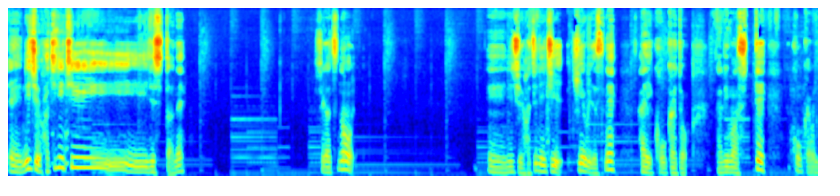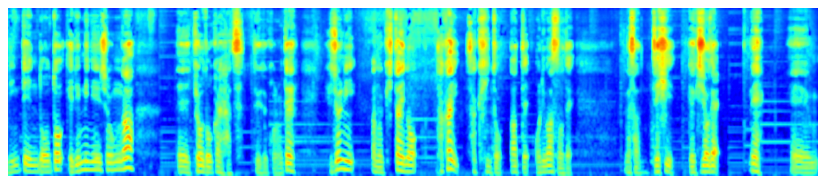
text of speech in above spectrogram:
えー、28日でしたね。4月の、えー、28日金曜日ですね。はい、公開となりまして、今回は任天堂とエリミネーションが、えー、共同開発というところで、非常にあの期待の高い作品となっておりますので、皆さん是非劇場でね、えー、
